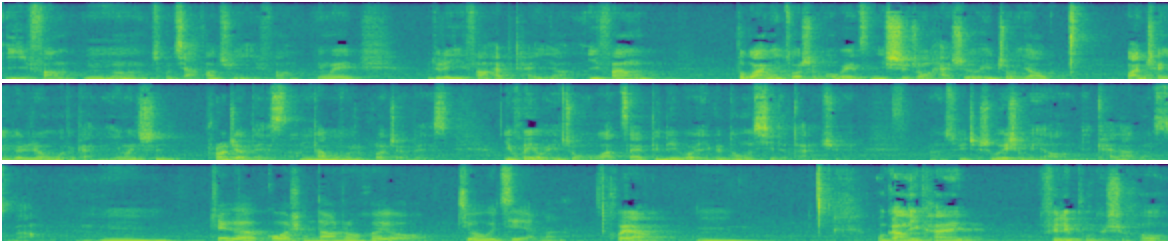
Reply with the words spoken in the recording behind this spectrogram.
乙方，嗯。从甲方去乙方，因为我觉得乙方还不太一样，乙方不管你做什么位置，你始终还是有一种要完成一个任务的感觉，因为是 project base 啊，嗯。大部分是 project base，、你会有一种我在 deliver 一个东西的感觉，嗯，所以这是为什么要离开大公司吧，嗯，嗯，这个过程当中会有纠结吗？会啊，嗯。我刚离开飞利浦的时候，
